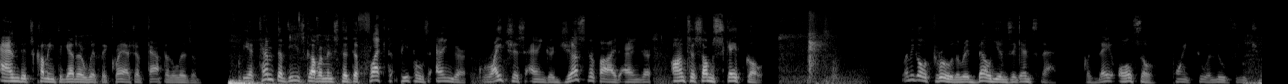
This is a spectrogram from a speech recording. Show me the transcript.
and it's coming together with the crash of capitalism. The attempt of these governments to deflect people's anger, righteous anger, justified anger, onto some scapegoat. Let me go through the rebellions against that, because they also point to a new future.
